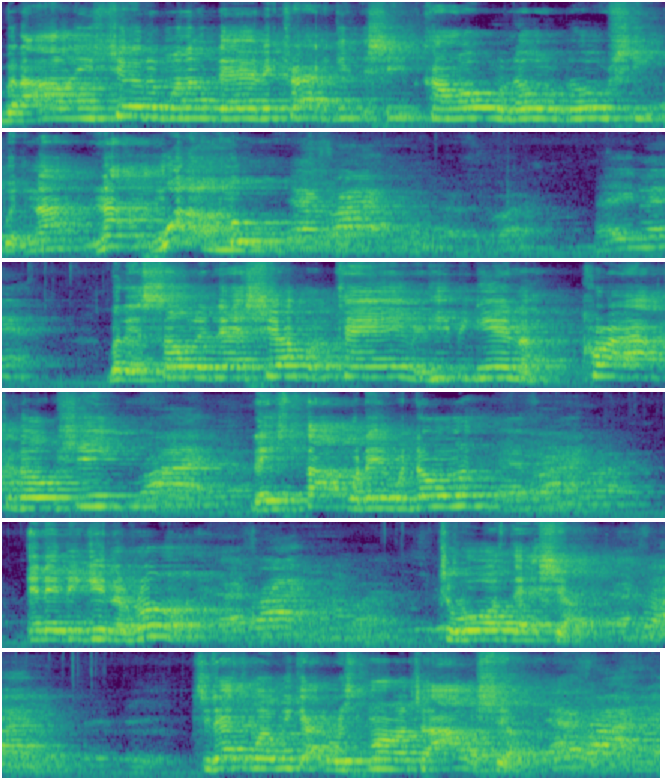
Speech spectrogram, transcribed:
That's right. But all these children went up there, and they tried to get the sheep to come oh, over, and those, those sheep would not, not one of them move. That's right. Amen. But as soon as that shepherd came and he began to cry out to those sheep, Right. they stopped what they were doing That's right. and they began to run That's right. towards that shepherd. That's right. See, that's the way we got to respond to our shepherd. That's right.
